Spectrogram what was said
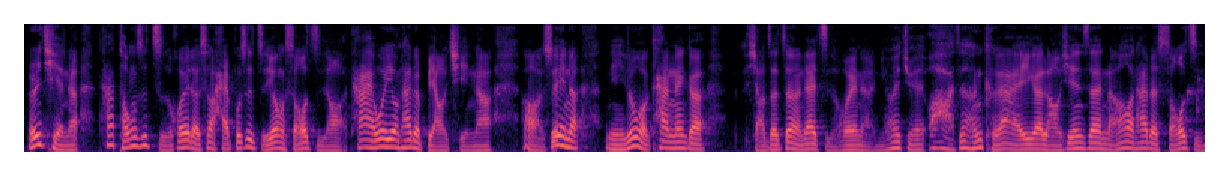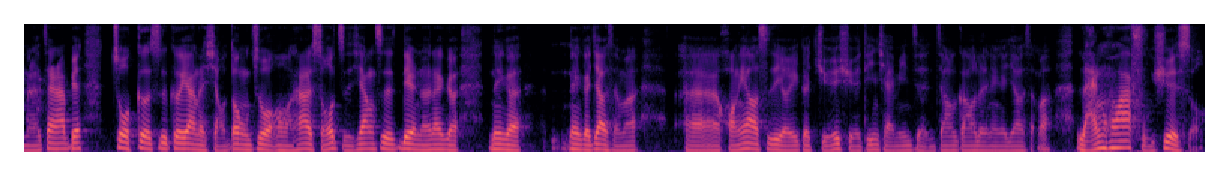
而且呢，他同时指挥的时候，还不是只用手指哦，他还会用他的表情啊啊。所以呢，你如果看那个小泽征尔在指挥呢，你会觉得哇，这很可爱一个老先生，然后他的手指呢在那边做各式各样的小动作哦，他的手指像是练了那个那个那个叫什么？呃，黄药师有一个绝学，听起来名字很糟糕的那个叫什么？兰花抚穴手。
